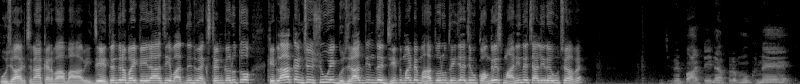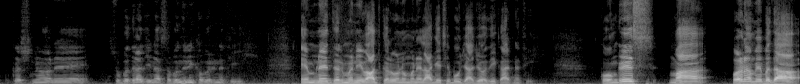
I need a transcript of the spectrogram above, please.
પૂજા અર્ચના કરવામાં આવી. જે હિતેન્દ્રભાઈ કહી રહ્યા છે એ વાતને જો એક્સટેન્ડ કરું તો કેટલાક અંશે શું એ ગુજરાતની અંદર જીત માટે મહત્વનું થઈ જાય જેવું કોંગ્રેસ માનીને ચાલી રહ્યું છે હવે? પાર્ટીના પ્રમુખને કૃષ્ણ અને સુભદ્રાજીના સંબંધની ખબર નથી. એમને ધર્મની વાત કરવાનો મને લાગે છે બહુ જાજો અધિકાર નથી. કોંગ્રેસમાં પણ અમે બધા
